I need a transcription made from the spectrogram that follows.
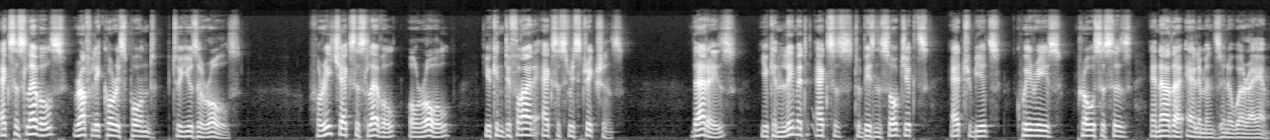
Access levels roughly correspond to user roles. For each access level or role, you can define access restrictions. That is, you can limit access to business objects, attributes, queries, processes, and other elements in AwareIM.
